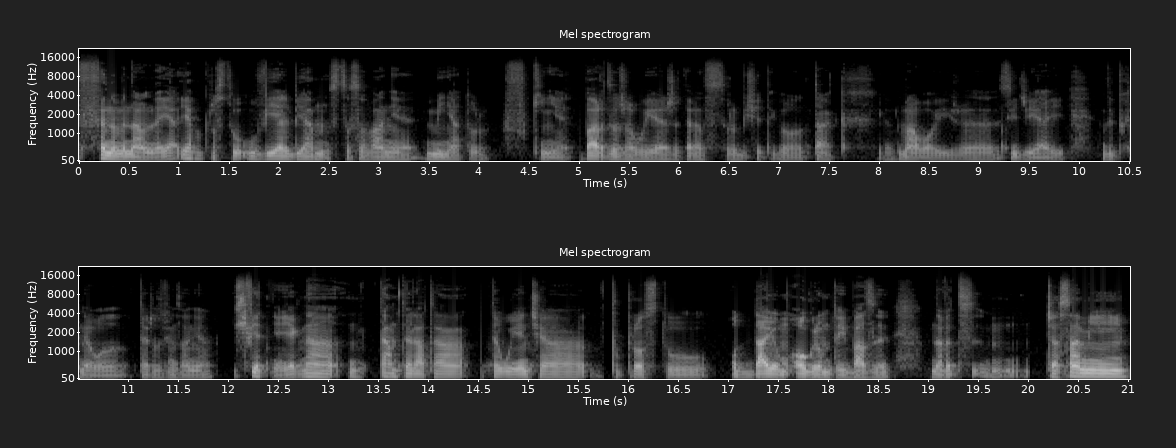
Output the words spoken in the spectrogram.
fenomenalne. Ja, ja po prostu uwielbiam stosowanie miniatur w kinie. Bardzo żałuję, że teraz robi się tego tak mało i że CGI wypchnęło te rozwiązania. Świetnie, jak na tamte lata te ujęcia po prostu oddają ogrom tej bazy. Nawet mm, czasami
